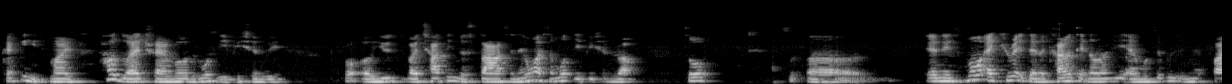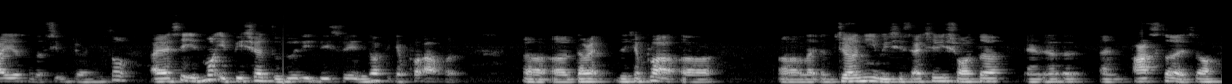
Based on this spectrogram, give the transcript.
cracking his mind. How do I travel the most efficient way for uh, by charting the stars and then what's the most efficient route so, so uh, and it's more accurate than the current technology and able to eliminate five years the ship journey so like I say it's more efficient to do it this way because they can plot out a, a, a direct they can plot out a, a like a journey which is actually shorter and uh, uh, and faster as well.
